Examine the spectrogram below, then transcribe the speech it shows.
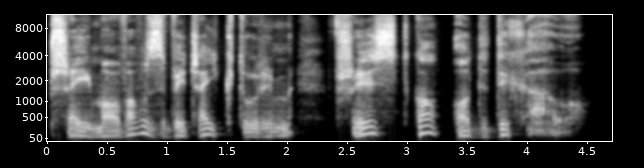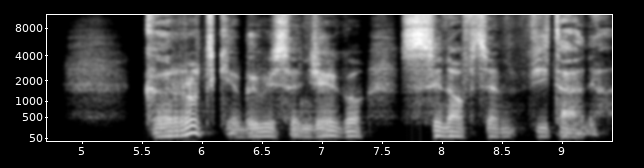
przejmował zwyczaj, którym wszystko oddychało. Krótkie były sędziego z synowcem witania.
